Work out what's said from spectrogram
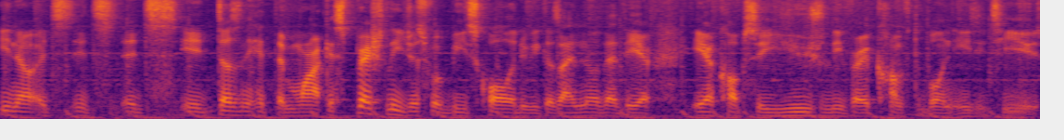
you know, it's it's it's it doesn't hit the mark, especially just for Beats quality because I know that their ear cups are usually very comfortable and easy to use.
